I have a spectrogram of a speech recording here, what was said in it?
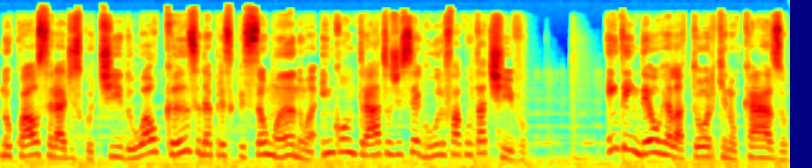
no qual será discutido o alcance da prescrição ânua em contratos de seguro facultativo. Entendeu o relator que, no caso,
